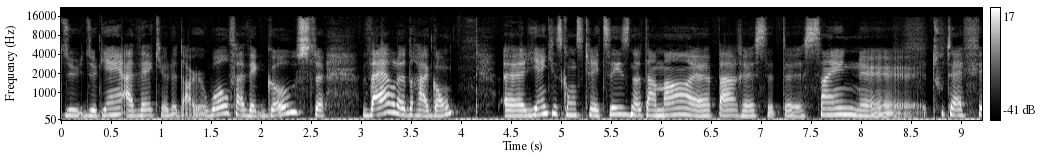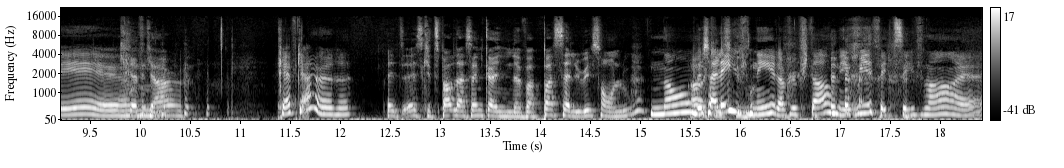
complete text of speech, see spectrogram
du, du lien avec le Dire Wolf, avec Ghost, vers le dragon. Euh, lien qui se concrétise notamment euh, par euh, cette euh, scène euh, tout à fait... euh, crève-cœur Crève-cœur. Est-ce que tu parles de la scène quand il ne va pas saluer son loup? Non, Ah, mais ok, j'allais y venir un peu plus tard, mais oui, effectivement, euh,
